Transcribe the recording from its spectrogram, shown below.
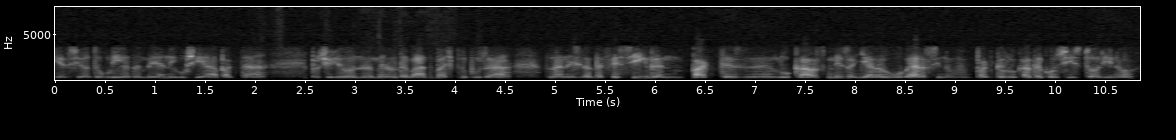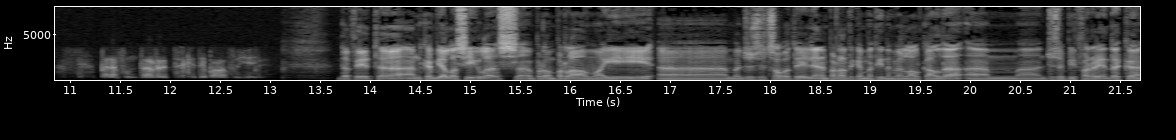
que això t'obliga també a negociar, a pactar, per això jo en el debat vaig proposar la necessitat de fer cinc pactes eh, locals més enllà del govern, sinó un pacte local de consistori, no?, per afrontar els reptes que té Palafrugell. De fet, eh, han canviat les sigles, eh, però en parlàvem ahir eh, amb en Josep Salvatell, hem parlat aquest matí també amb l'alcalde, amb en Josep Piferrer, de que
